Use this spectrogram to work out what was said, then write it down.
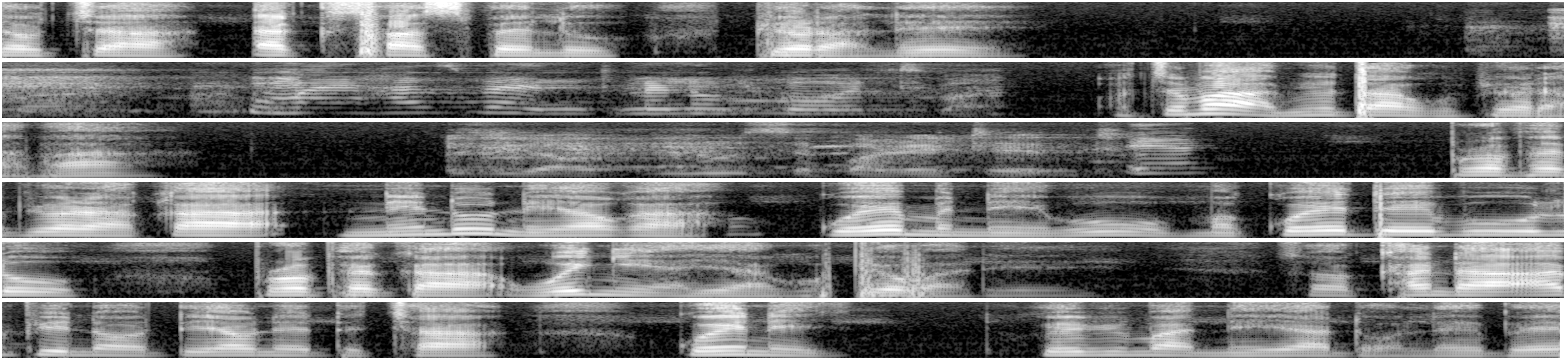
ယောက်ျား ex husband လို့ပြောတာလဲ My husband, man of God, ။အကျမအမျိုးသားကိုပြောတာပါ Because you have not separated. Yeah. prophet ပြောတာကနင်တို့နေရောက်ကကွဲမနေဘူးမကွဲသေးဘူးလို့ prophet ကဝိညာဉ်အရာကိုပြောပါတယ်ဆိုတော့ခန္ဓာအဖြစ်တော့တယောက်နဲ့တခြားကွဲနေကွဲပြီးမှနေရတော့လည်းပဲ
